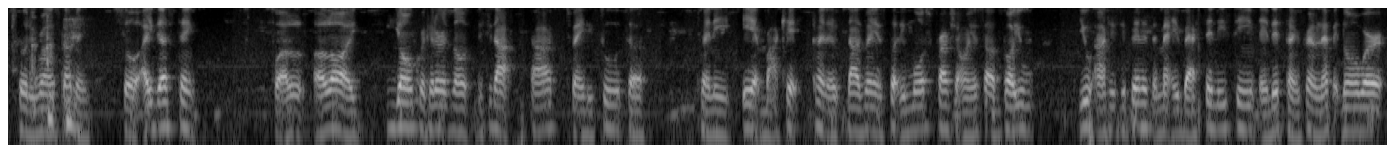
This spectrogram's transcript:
so the runs coming. So I just think for a, a lot young cricketers, now you see that that 22 to 28 bracket kind of that's when it's put the most pressure on yourself because you you anticipated to make your best in this team in this time frame. And if it don't work,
